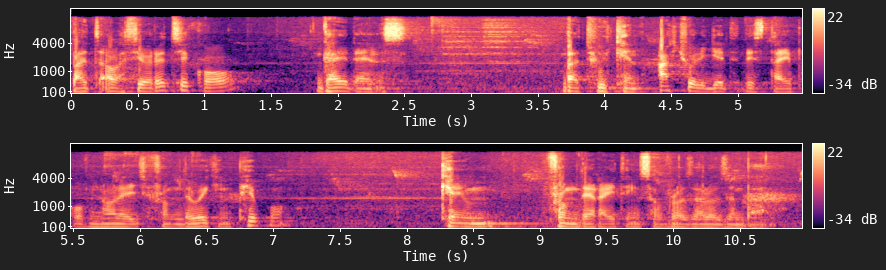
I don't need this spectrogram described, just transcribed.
But our theoretical guidance that we can actually get this type of knowledge from the working people came from the writings of Rosa Luxemburg.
